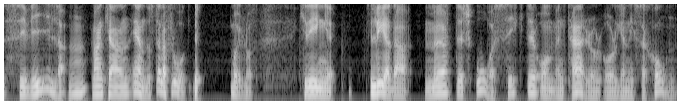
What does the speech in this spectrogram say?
civila. Mm. Man kan ändå ställa frågor förlåt, kring ledamöters åsikter om en terrororganisation.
